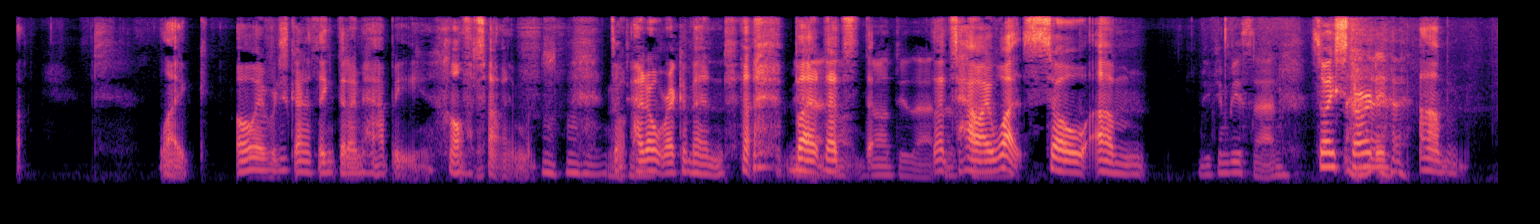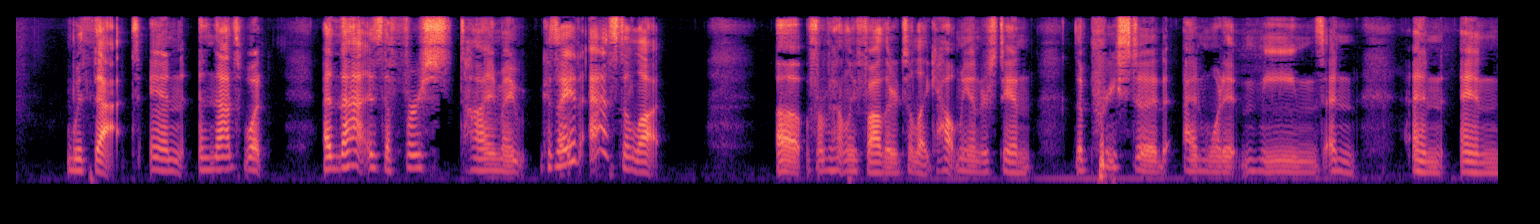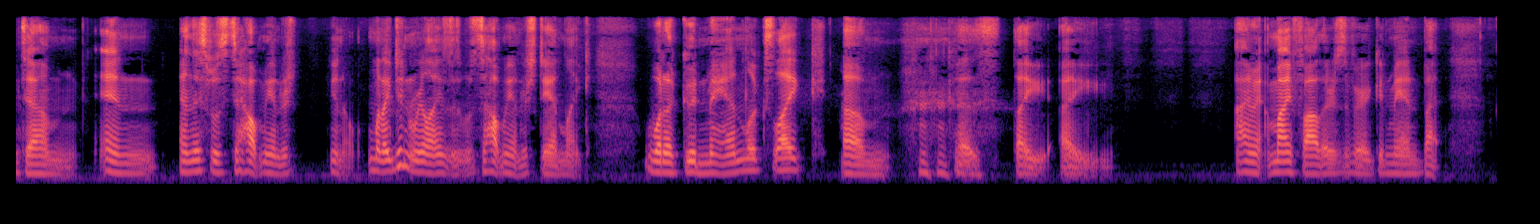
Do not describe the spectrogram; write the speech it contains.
like, oh, everybody's got to think that I'm happy all the time. so I don't recommend, but Yeah, that's don't, don't do that. that's how I was. So um, You can be sad. so I started um, with that, and and that's what and that is the first time I because I had asked a lot uh from Heavenly Father to like help me understand the priesthood and what it means and and and um and and this was to help me under you know what I didn't realize it was to help me understand like what a good man looks like um because I I I my father is a very good man but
